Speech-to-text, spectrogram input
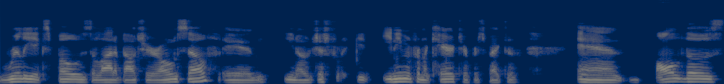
really exposed a lot about your own self, and you know just and even from a character perspective, and all those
